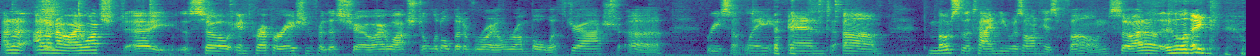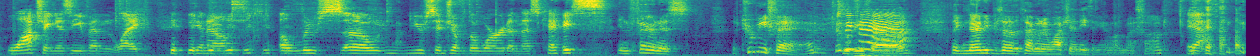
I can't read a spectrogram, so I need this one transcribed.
I don't, I don't know. I watched, uh, so in preparation for this show, I watched a little bit of Royal Rumble with Josh uh, recently, and um, most of the time he was on his phone. So I don't, like, watching is even, like, you know, a loose uh, usage of the word in this case. In fairness, to be fair, To be fair. like ninety percent of the time when I watch anything, I'm on my phone. Yeah.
